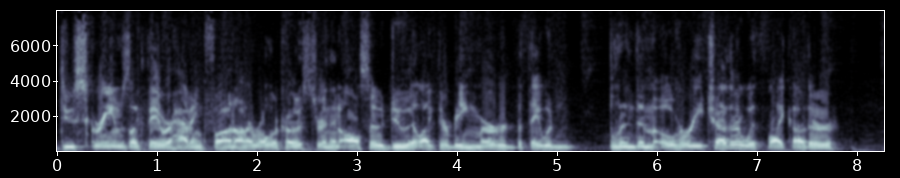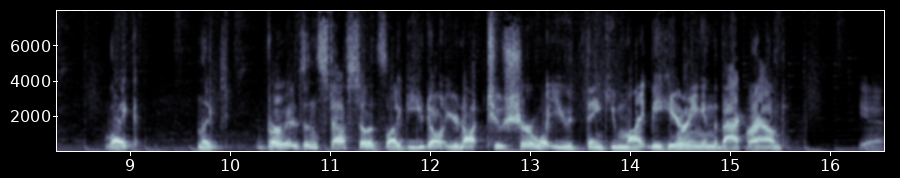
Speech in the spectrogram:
do screams like they were having fun on a roller coaster and then also do it like they're being murdered but they would blend them over each other with like other like like birds and stuff. So it's like you don't you're not too sure what you think you might be hearing in the background. Yeah,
